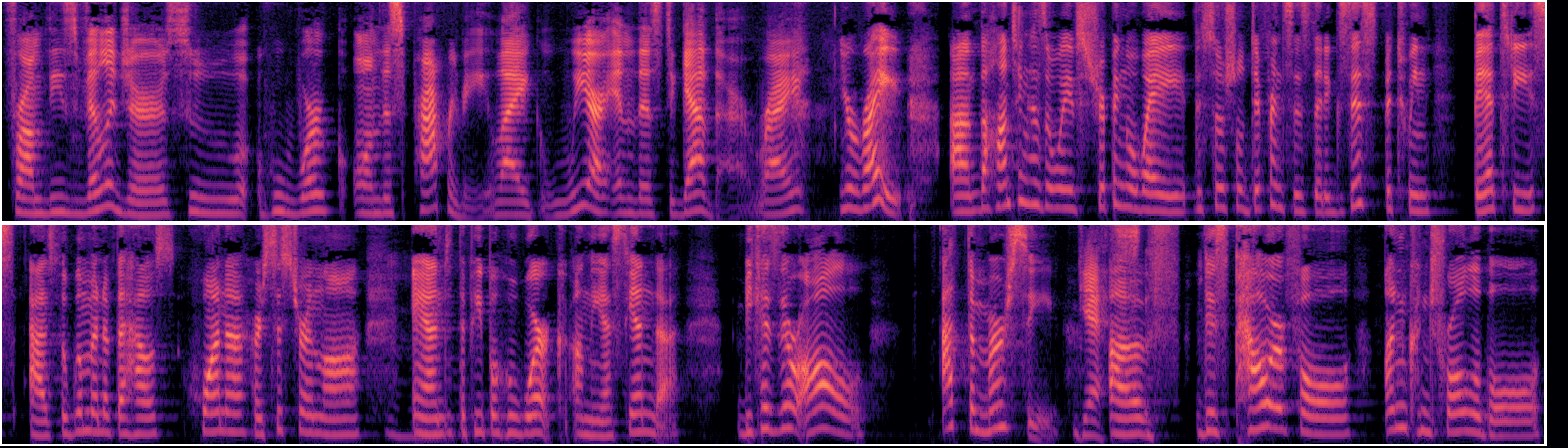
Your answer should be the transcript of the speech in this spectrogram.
from these villagers who who work on this property. Like we are in this together, right? You're right. Um, the haunting has a way of stripping away the social differences that exist between beatrice as the woman of the house, Juana, her sister-in-law, mm-hmm. and the people who work on the hacienda, because they're all at the mercy yes. of this powerful, uncontrollable,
